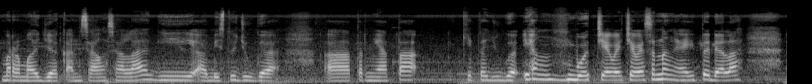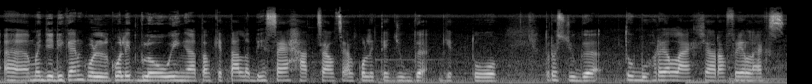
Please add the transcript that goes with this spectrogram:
meremajakan sel-sel lagi. Abis itu juga uh, ternyata kita juga yang buat cewek-cewek seneng ya itu adalah uh, menjadikan kulit kulit glowing atau kita lebih sehat sel-sel kulitnya juga gitu. Terus juga tubuh relax cara relax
